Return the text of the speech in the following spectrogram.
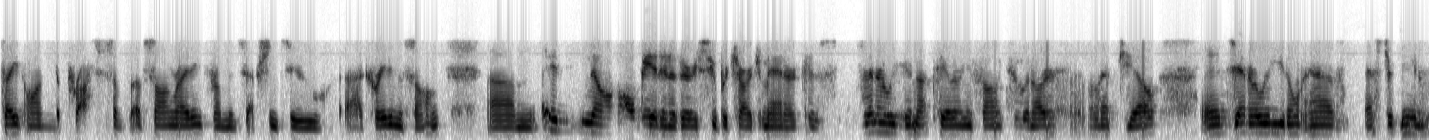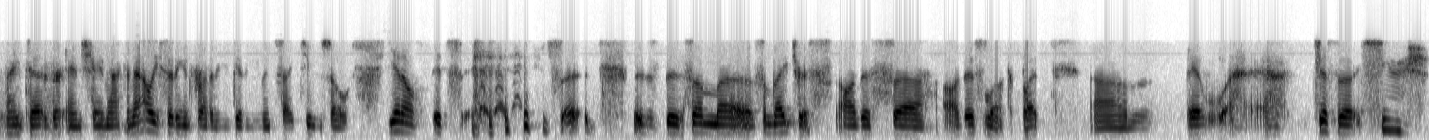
insight on the process of, of songwriting from inception to uh, creating the song. Um, it, you know, albeit in a very supercharged manner, because generally you're not tailoring a song to an artist on FGL, and generally you don't have Esther Dean, Ryan Tedder, and Shane McAnally sitting in front of you giving you insight too. So, you know, it's, it's uh, there's, there's some uh, some nitrous on this uh, on this look, but um, it just a huge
